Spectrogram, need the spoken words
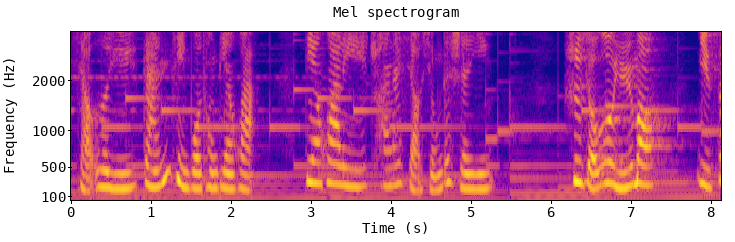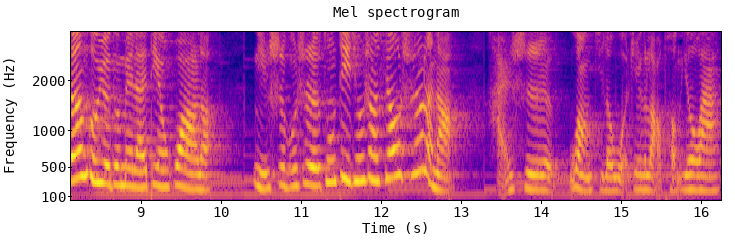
小鳄鱼赶紧拨通电话，电话里传来小熊的声音：“是小鳄鱼吗？你三个月都没来电话了，你是不是从地球上消失了呢？还是忘记了我这个老朋友啊？”“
